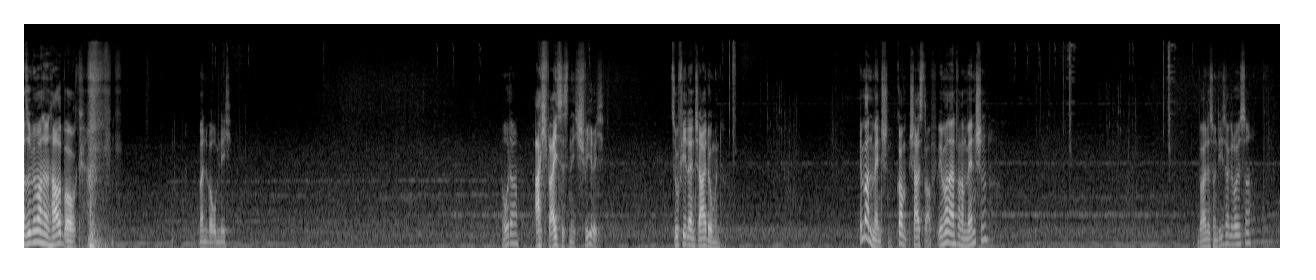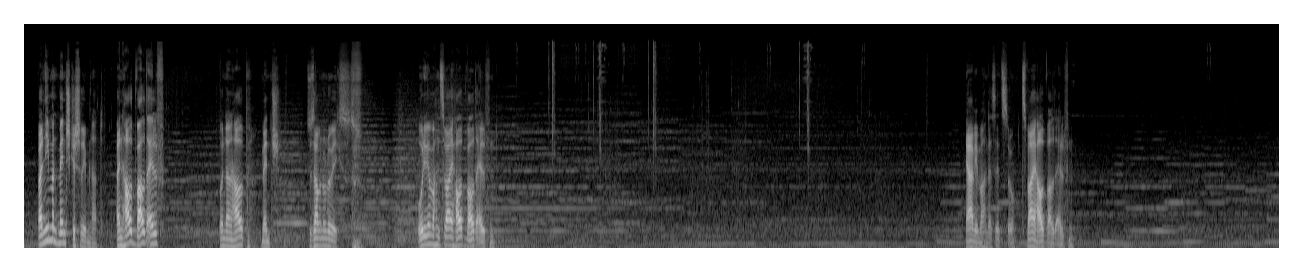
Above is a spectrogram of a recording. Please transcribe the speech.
Also wir machen einen Halborg. ich meine, warum nicht? Oder? Ah, ich weiß es nicht. Schwierig. Zu viele Entscheidungen. Machen einen Menschen. Komm, scheiß drauf. Wir machen einfach einen Menschen. Beides von dieser Größe. Weil niemand Mensch geschrieben hat. Ein Halbwaldelf und ein halb Mensch. Zusammen unterwegs. Oder wir machen zwei Halbwaldelfen. Ja, wir machen das jetzt so. Zwei Halbwaldelfen.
